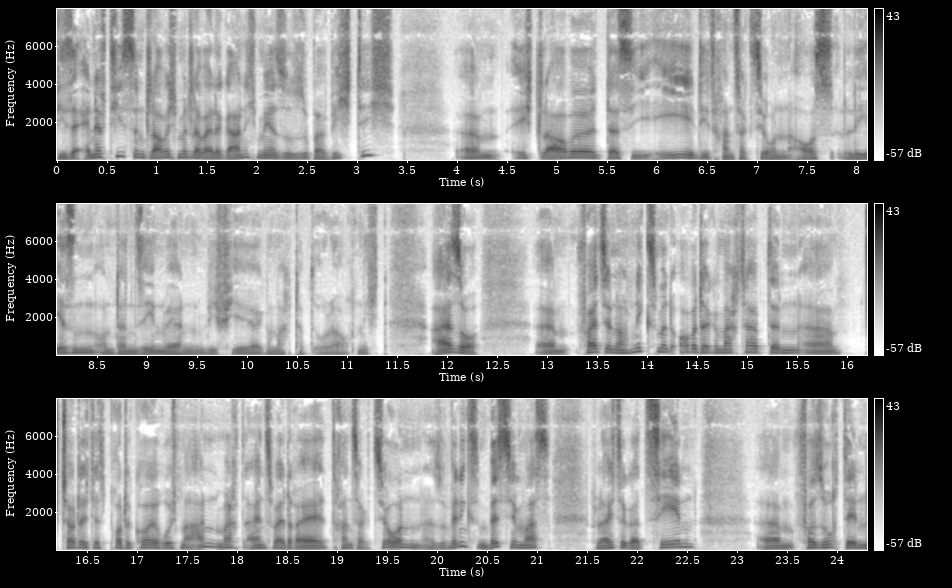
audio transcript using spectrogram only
Diese NFTs sind, glaube ich, mittlerweile gar nicht mehr so super wichtig. Ähm, ich glaube, dass sie eh die Transaktionen auslesen und dann sehen werden, wie viel ihr gemacht habt oder auch nicht. Also, ähm, falls ihr noch nichts mit Orbiter gemacht habt, dann äh, Schaut euch das Protokoll ruhig mal an, macht ein, zwei, drei Transaktionen, also wenigstens ein bisschen was, vielleicht sogar zehn. Ähm, versucht den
